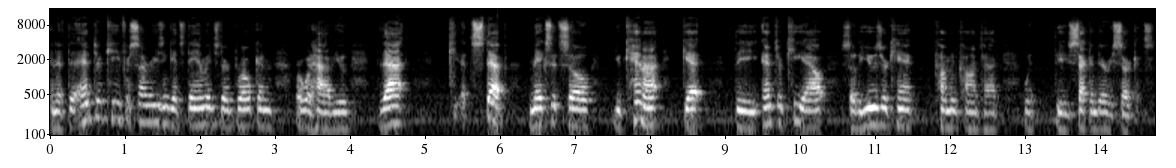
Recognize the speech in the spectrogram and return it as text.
And if the enter key for some reason gets damaged or broken or what have you that step makes it so you cannot get the enter key out so the user can't come in contact with the secondary circuits.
